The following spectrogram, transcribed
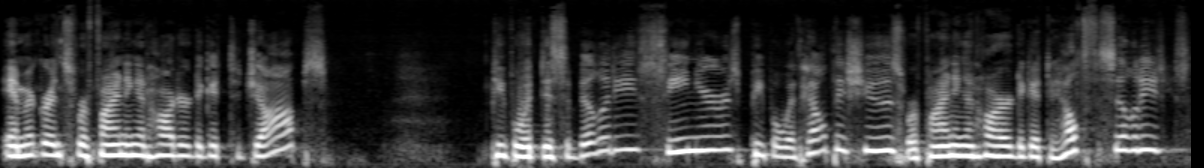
Immigrants were finding it harder to get to jobs. People with disabilities, seniors, people with health issues were finding it harder to get to health facilities.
